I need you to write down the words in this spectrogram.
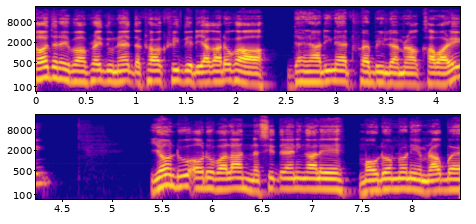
ကားဒရိုင်ဘာဖရိုက်သူနဲ့တခါခရီးတဲ့တရားကတော့ခဒိုင်နာဒီနဲ့ထွဲပြီးလွယ်မလောက်ခါပါရီယောင်ဒူအော်တိုဘာလာ20တရန်ကလေးမော်ဒိုမလို့နေမလောက်ပဲ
